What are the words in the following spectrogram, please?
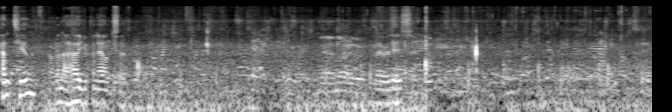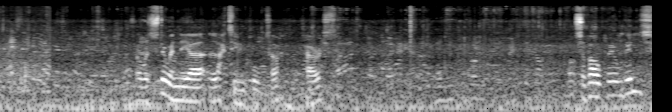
Pantheon. I don't know how you pronounce it. There it is. So we're still in the uh, Latin Quarter, Paris. Lots of old buildings.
